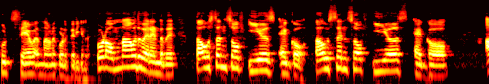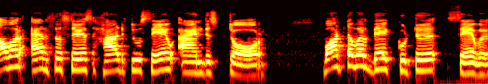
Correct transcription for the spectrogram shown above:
കുഡ് സേവ് എന്നാണ് കൊടുത്തിരിക്കുന്നത്. ഇപ്പോൾ ഇവിടെ ഒന്നാമത് വരേണ്ടത് thousands of years ago thousands of years ago our ancestors had to save and store whatever they could save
